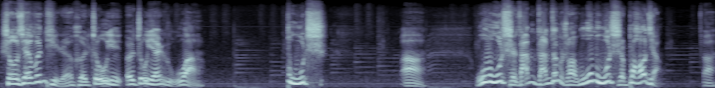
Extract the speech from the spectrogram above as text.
首先，温体仁和周延呃周延儒啊。不无耻，啊，无不无耻，咱们咱们这么说，无不无耻不好讲，啊，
